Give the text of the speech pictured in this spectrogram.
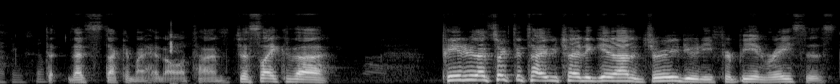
I think so. Th- that's stuck in my head all the time. Just like the Peter, that's like the time you tried to get out of jury duty for being racist.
